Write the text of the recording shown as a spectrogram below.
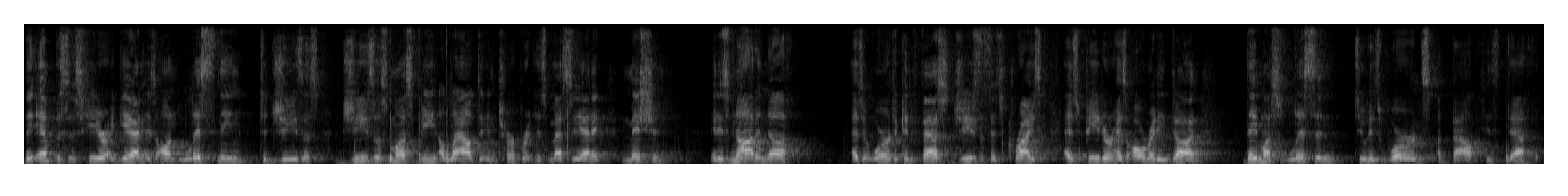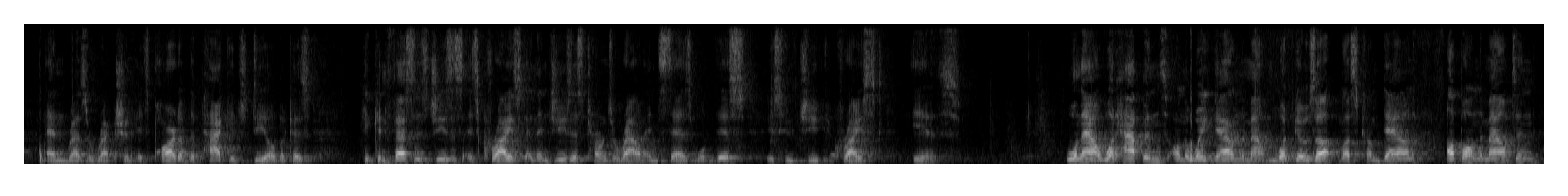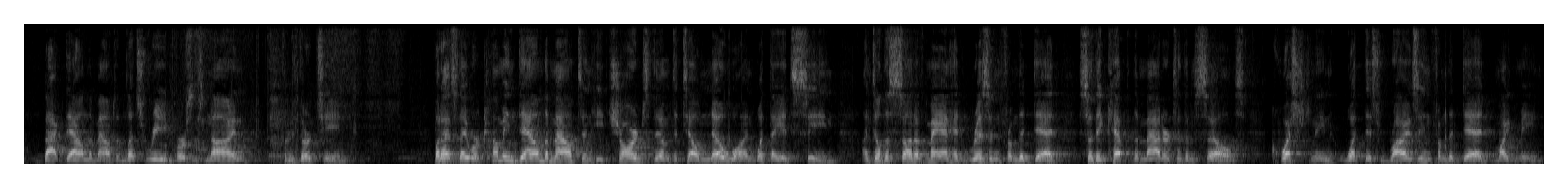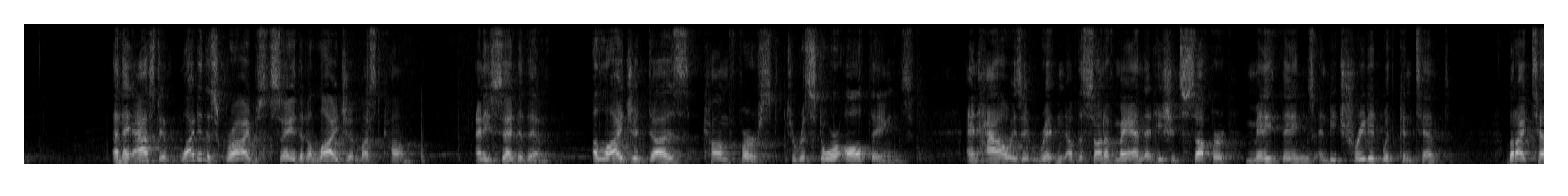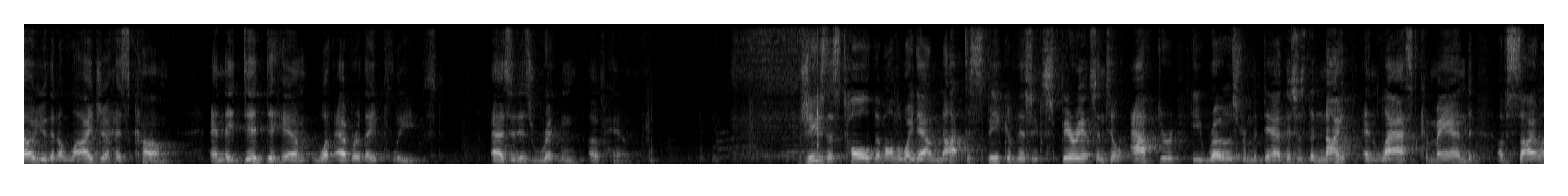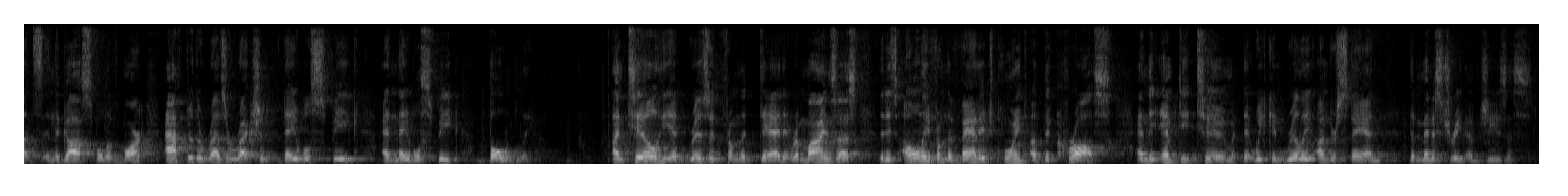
The emphasis here again is on listening to Jesus. Jesus must be allowed to interpret his messianic mission. It is not enough, as it were, to confess Jesus as Christ, as Peter has already done. They must listen to his words about his death and resurrection. It's part of the package deal because he confesses Jesus as Christ, and then Jesus turns around and says, Well, this is who Christ is. Well, now, what happens on the way down the mountain? What goes up must come down, up on the mountain, back down the mountain. Let's read verses 9 through 13. But as they were coming down the mountain, he charged them to tell no one what they had seen until the Son of Man had risen from the dead. So they kept the matter to themselves, questioning what this rising from the dead might mean. And they asked him, Why did the scribes say that Elijah must come? And he said to them, Elijah does come first to restore all things. And how is it written of the Son of Man that he should suffer many things and be treated with contempt? But I tell you that Elijah has come, and they did to him whatever they pleased, as it is written of him. Jesus told them on the way down not to speak of this experience until after he rose from the dead. This is the ninth and last command of silence in the Gospel of Mark. After the resurrection, they will speak, and they will speak boldly. Until he had risen from the dead, it reminds us that it's only from the vantage point of the cross and the empty tomb that we can really understand the ministry of Jesus.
